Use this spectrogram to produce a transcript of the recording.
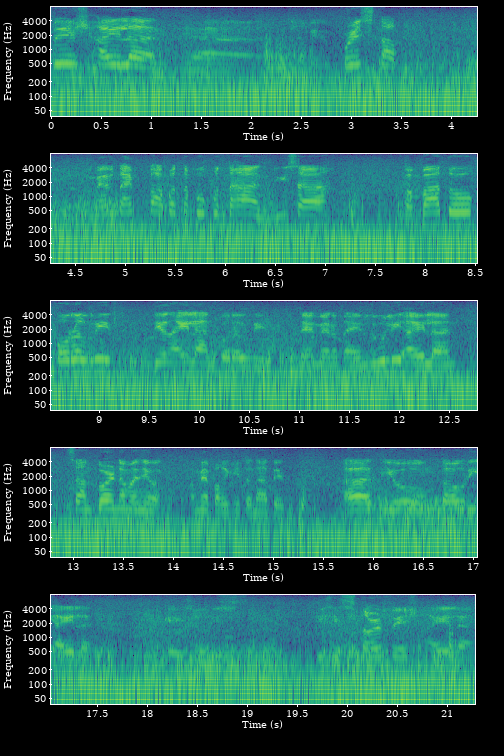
Starfish Island. Ayan. Ito kami. First stop. Meron tayong papat na pupuntahan. Yung isa, Pambato, Coral Reef. Yun island, Coral Reef. Then meron tayong Luli Island. Sandbar naman yun. Mamaya pakikita natin. At yung Kauri Island. Okay, so this this is Starfish Island.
